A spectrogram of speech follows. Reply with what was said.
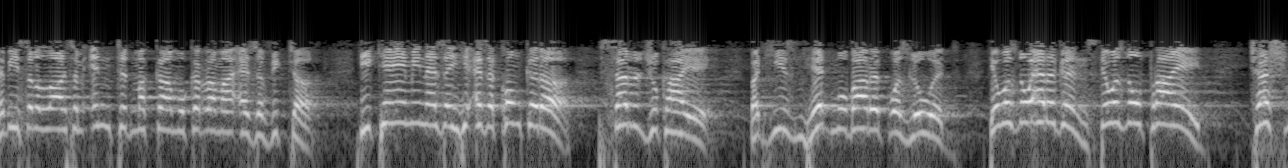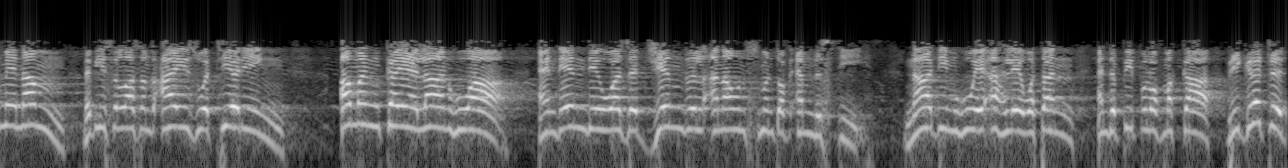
Nabi sallallahu alayhi wasallam entered Makkah Mukarrama as a victor. He came in as a, as a conqueror, sar jhukaye. But his head Mubarak was lowered. There was no arrogance, there was no pride. Chashme nam. Nabi sallallahu alayhi wasallam's eyes were tearing. Aman ka hua. And then there was a general announcement of amnesty. Nadim huwe ahle watan and the people of Makkah regretted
